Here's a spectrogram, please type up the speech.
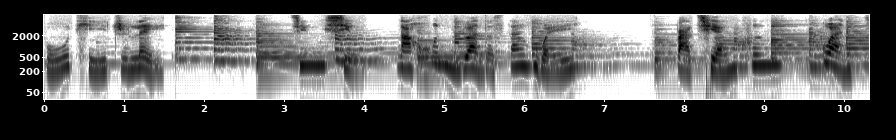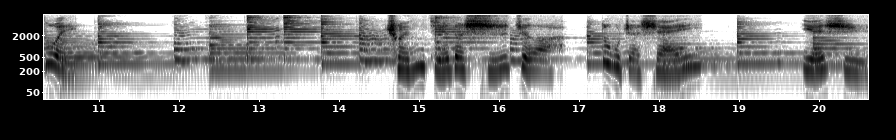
菩提之泪，惊醒。那混乱的三维，把乾坤灌醉。纯洁的使者渡着谁？也许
